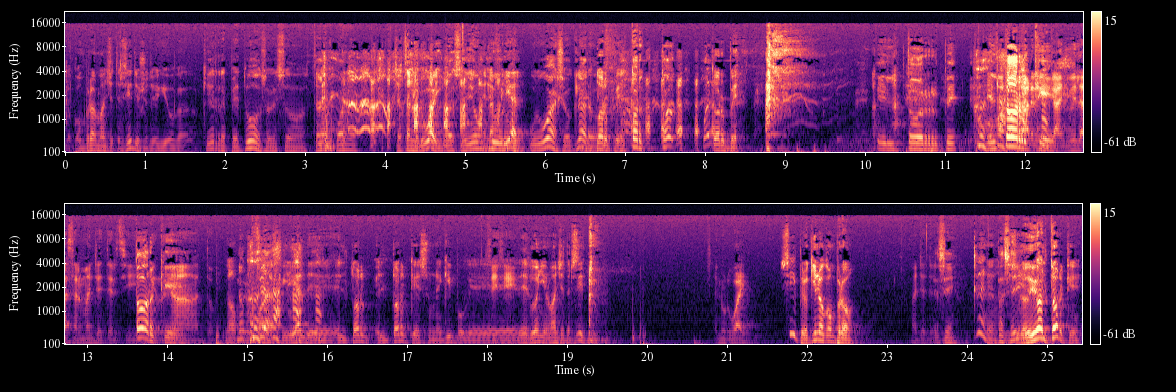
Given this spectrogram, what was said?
¿Lo compró el Manchester City o yo estoy equivocado? qué respetuoso que sos. Está jugando. Ya está en Uruguay. Lo cedió un en la filial. uruguayo, claro. El torpe. El tor- tor- ¿cuál? Torpe. El torpe. El torque. Cañuelas al Manchester City. Torque. Renato. No, No pero fue confía. la filial de el Tor el Torque es un equipo que Sí, sí. es dueño del Manchester City. En Uruguay. Sí, pero ¿quién lo compró? Manchester. Sí. Claro, se lo dio al Torque.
